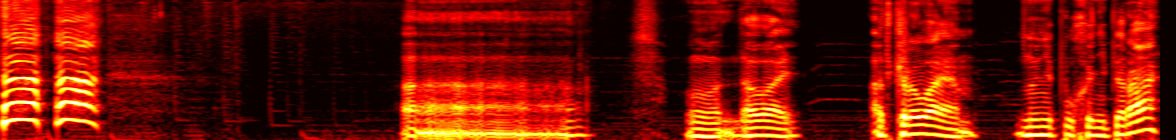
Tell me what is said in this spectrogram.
А, вот, давай. Открываем. Ну, ни пуха, ни пера.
